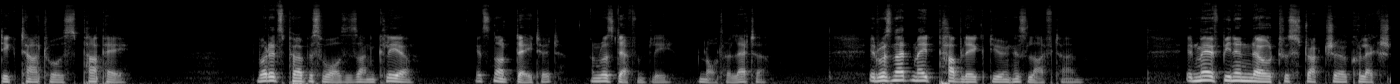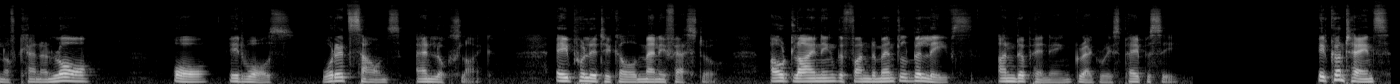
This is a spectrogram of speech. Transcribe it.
Dictatus Papae. What its purpose was is unclear. It's not dated and was definitely not a letter. It was not made public during his lifetime. It may have been a note to structure a collection of canon law, or it was what it sounds and looks like a political manifesto outlining the fundamental beliefs underpinning Gregory's papacy. It contains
